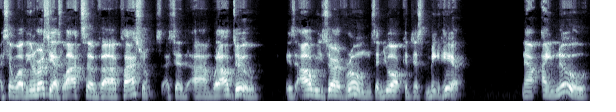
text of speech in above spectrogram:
I said, "Well, the university has lots of uh, classrooms." I said, um, "What I'll do is I'll reserve rooms, and you all could just meet here." Now, I knew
